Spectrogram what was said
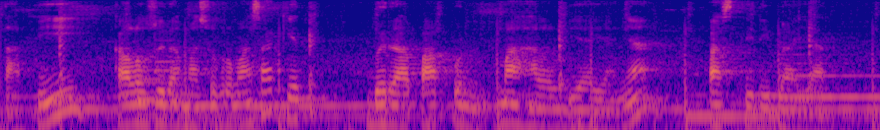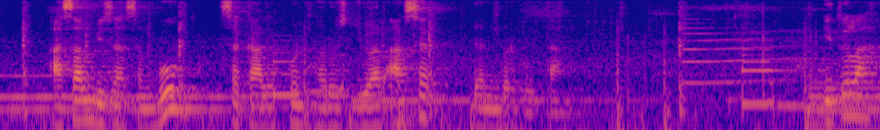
Tapi kalau sudah masuk rumah sakit, berapapun mahal biayanya pasti dibayar. Asal bisa sembuh, sekalipun harus jual aset dan berhutang. Itulah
